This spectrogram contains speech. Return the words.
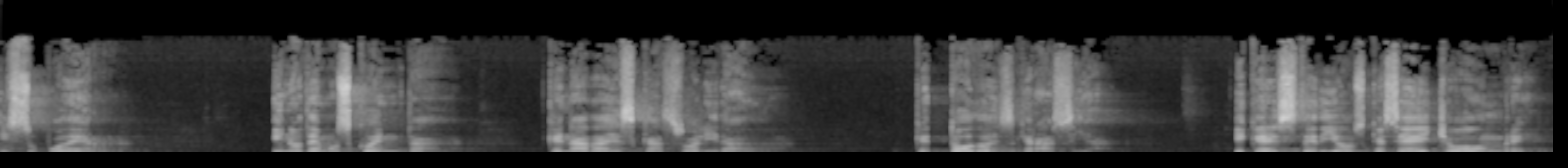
y su poder. Y nos demos cuenta que nada es casualidad, que todo es gracia. Y que este Dios que se ha hecho hombre,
